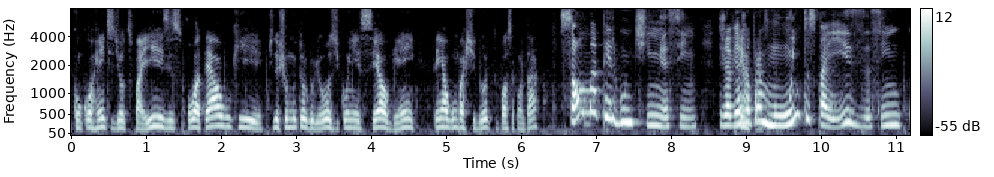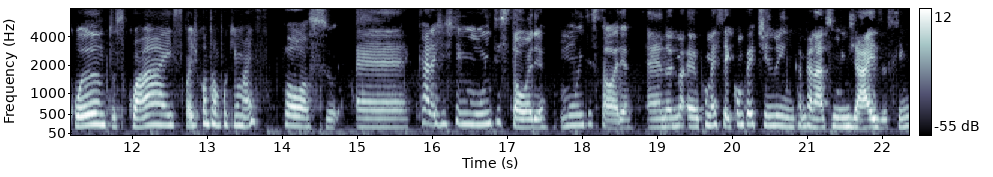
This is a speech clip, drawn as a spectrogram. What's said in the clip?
concorrentes de outros países? Ou até algo que te deixou muito orgulhoso de conhecer alguém? Tem algum bastidor que tu possa contar? Só uma perguntinha, assim. Tu já viajou para muitos países, assim? Quantos? Quais? Pode contar um pouquinho mais? Posso. É, cara, a gente tem muita história, muita história. É, eu comecei competindo em campeonatos mundiais, assim,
